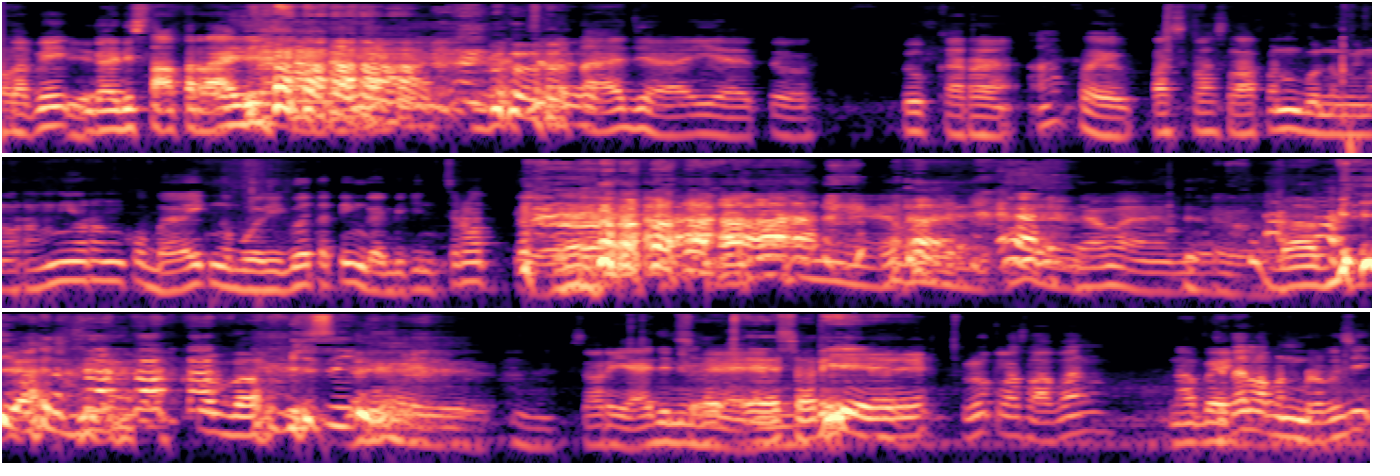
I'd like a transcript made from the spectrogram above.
tapi nggak di starter aja. Cerita aja, iya tuh. Tuh karena apa ya? Pas kelas 8 gue nemuin orang nih orang kok baik ngebully gue tapi nggak bikin cerot. Ya. nyaman, nyaman, nyaman. Tuh. babi aja kok babi sih Sorry aja nih, eh, Ben. sorry ya Lu kelas 8 Nabe kita 8 berapa sih?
